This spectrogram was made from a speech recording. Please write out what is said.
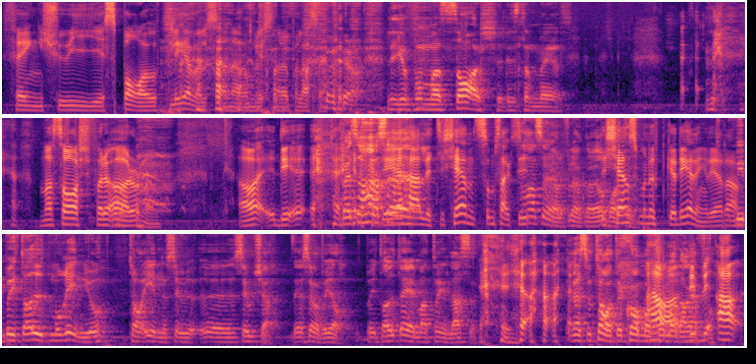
feng shui spa-upplevelse när de lyssnade på Lasse. ja. Ligger på massage och lyssnar med. Massage för öronen. Ja, det, Men så här det är härligt. Det känns som sagt, Så här det, säger jag förlåt. när jag det känns som en uppgradering redan. Vi byter ut Mourinho, tar in Sol, uh, Solskjaer. Det är så vi gör. Byter ut Edman, tar in Lasse. ja. Resultatet kommer att komma Ja, det blir, därefter. ah,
